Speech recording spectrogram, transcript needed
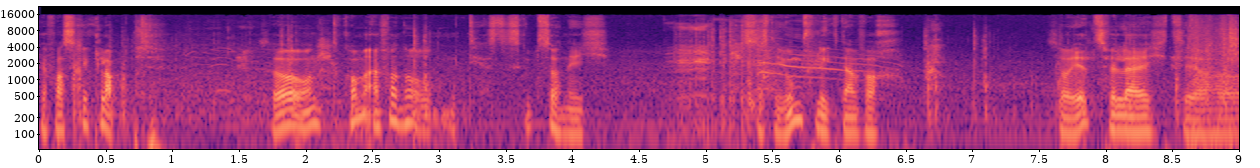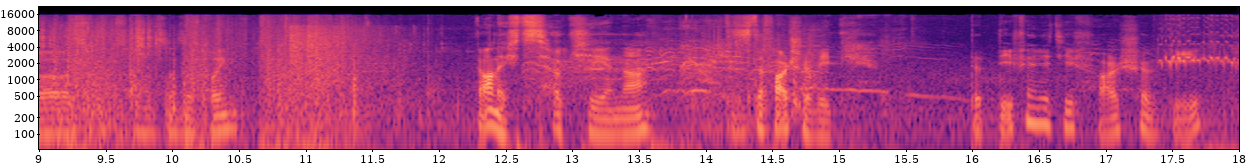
Der fast geklappt. So, und komm einfach nur... Das, das gibt's doch nicht. Dass das nicht umfliegt, einfach. So, jetzt vielleicht. Ja, was, was, was das bringt. Gar nichts. Okay, na. Das ist der falsche Weg der definitiv falsche Weg.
